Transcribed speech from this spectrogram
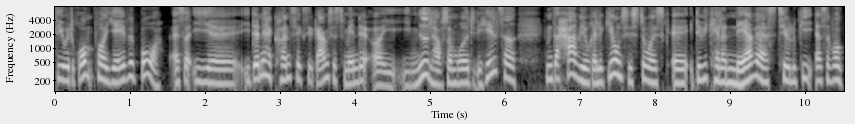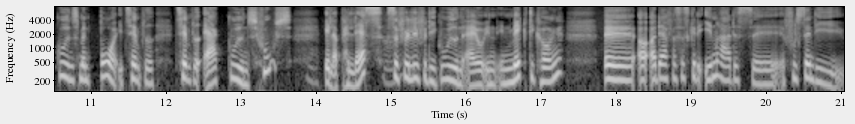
det er jo et rum, hvor Jave bor. Altså i, øh, i denne her kontekst i det gamle testamente og i, i Middelhavsområdet i det hele taget, jamen der har vi jo religionshistorisk øh, det, vi kalder nærværsteologi, altså hvor Gudens mand bor i templet. Templet er Gudens hus, eller palads selvfølgelig, fordi Guden er jo en, en mægtig konge. Øh, og, og derfor så skal det indrettes øh, fuldstændig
